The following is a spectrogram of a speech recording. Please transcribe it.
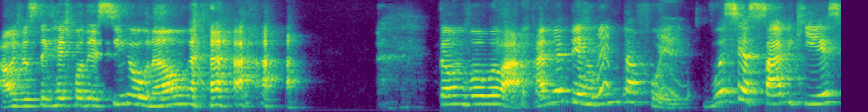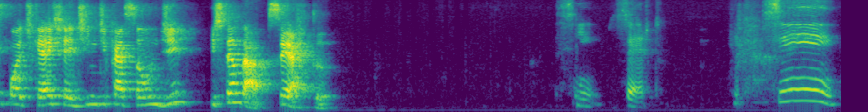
onde você tem que responder sim ou não. então vamos lá. A minha pergunta foi: você sabe que esse podcast é de indicação de stand-up, certo? Sim, certo. Sim.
